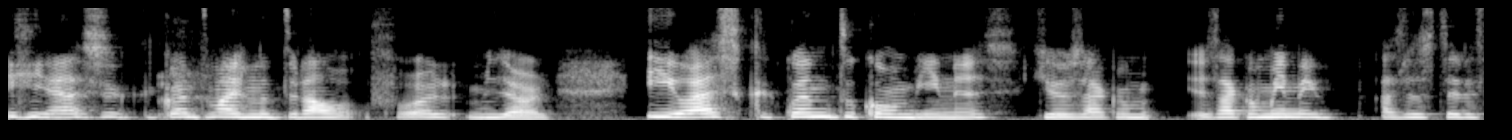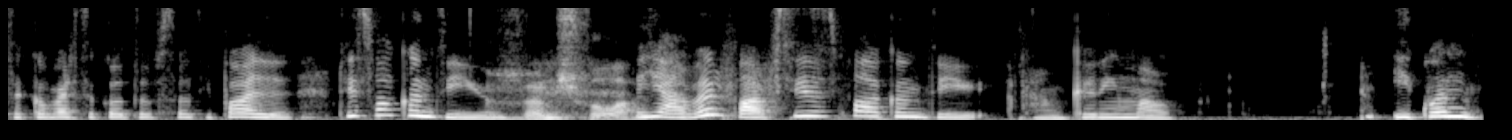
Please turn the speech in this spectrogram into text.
E acho que quanto mais natural for, melhor. E eu acho que quando tu combinas, que eu já, com- eu já combinei às vezes ter essa conversa com outra pessoa, tipo, olha, preciso falar contigo. Vamos falar. Ya, vamos falar, preciso falar contigo. Pá, um bocadinho mau. E quando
